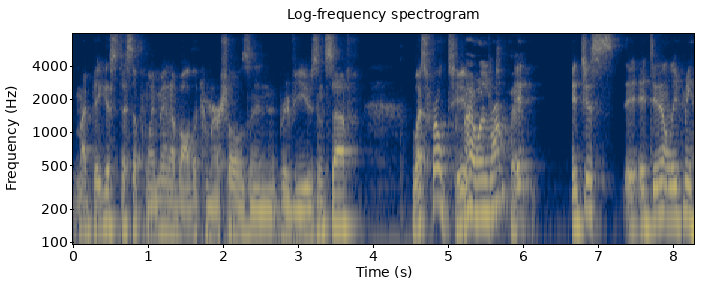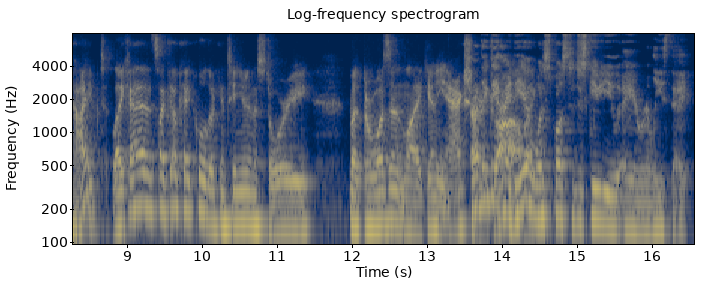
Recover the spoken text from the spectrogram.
my biggest disappointment of all the commercials and reviews and stuff? Westworld two. I was wrong with it. it it just it, it didn't leave me hyped. Like it's like okay, cool, they're continuing the story, but there wasn't like any action. I think the idea like- was supposed to just give you a release date.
